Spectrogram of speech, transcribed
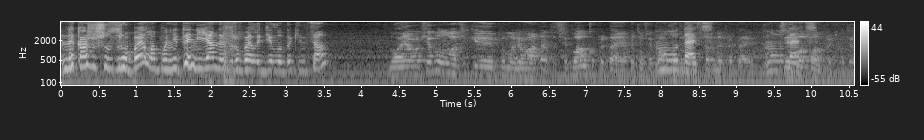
Не кажу, що зробила, бо ні ти, ні я не зробили діло до кінця. Ну а я взагалі планував тільки помалювати, а то ще планку приклею, а потім ще планку з Молодець. сторони приклею. Ще й Молодець. плафон прикрутив.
